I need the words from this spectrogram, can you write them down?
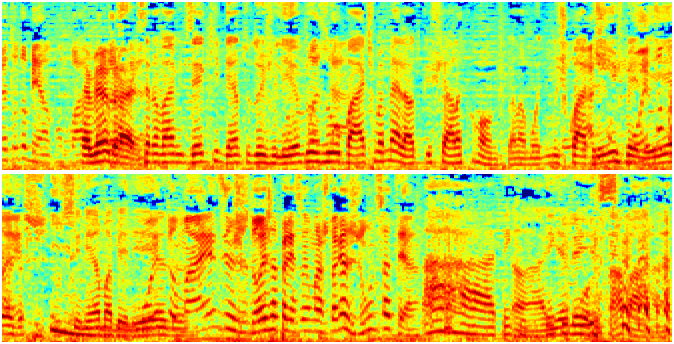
é tudo bem, eu concordo É verdade. você. Não vai me dizer que dentro dos livros o Batman é melhor do que o Sherlock Holmes, pelo amor de Deus. Nos Eu quadrinhos, beleza. mais. No cinema, beleza. Muito mais e os dois apareceram em uma história juntos até. Ah, tem que, Ah, tem que é ler isso. a barra.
